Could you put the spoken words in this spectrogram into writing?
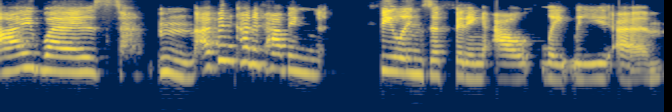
I was, mm, I've been kind of having feelings of fitting out lately. Um,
